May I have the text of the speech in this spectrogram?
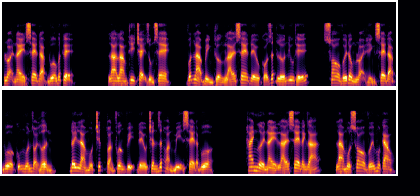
loại này xe đạp đua bất kể. Là làm thi chạy dùng xe, vẫn là bình thường lái xe đều có rất lớn ưu thế, so với đồng loại hình xe đạp đua cũng muốn giỏi hơn, đây là một chiếc toàn phương vị đều chân rất hoàn mỹ xe đạp đua. Hai người này lái xe đánh giá, là một so với một cao,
